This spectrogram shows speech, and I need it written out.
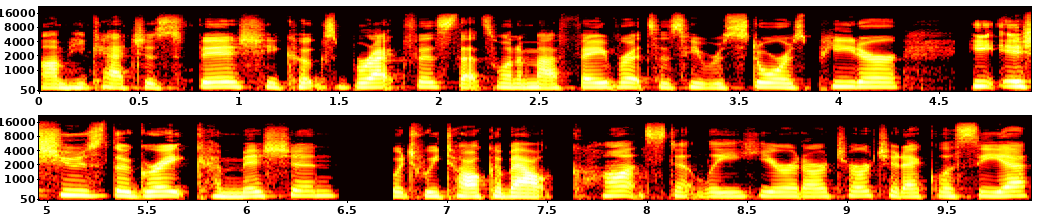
Um, he catches fish. He cooks breakfast. That's one of my favorites as he restores Peter. He issues the Great Commission, which we talk about constantly here at our church at Ecclesia.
